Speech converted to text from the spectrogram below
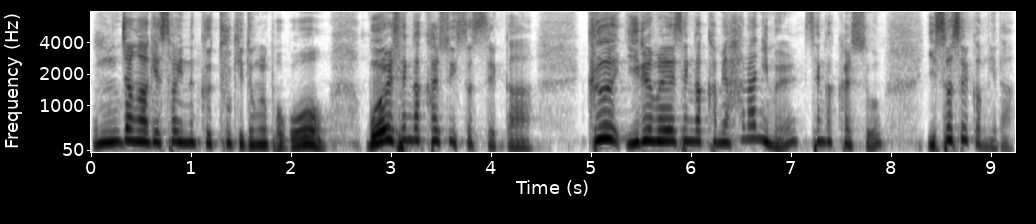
웅장하게 서 있는 그 두 기둥을 보고 뭘 생각할 수 있었을까? 그 이름을 생각하며 하나님을 생각할 수 있었을 겁니다.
